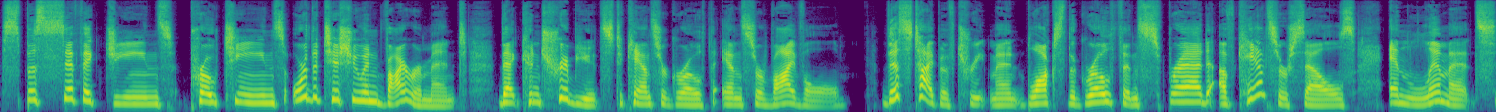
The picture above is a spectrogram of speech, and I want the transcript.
specific genes, proteins, or the tissue environment that contributes to cancer growth and survival. This type of treatment blocks the growth and spread of cancer cells and limits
